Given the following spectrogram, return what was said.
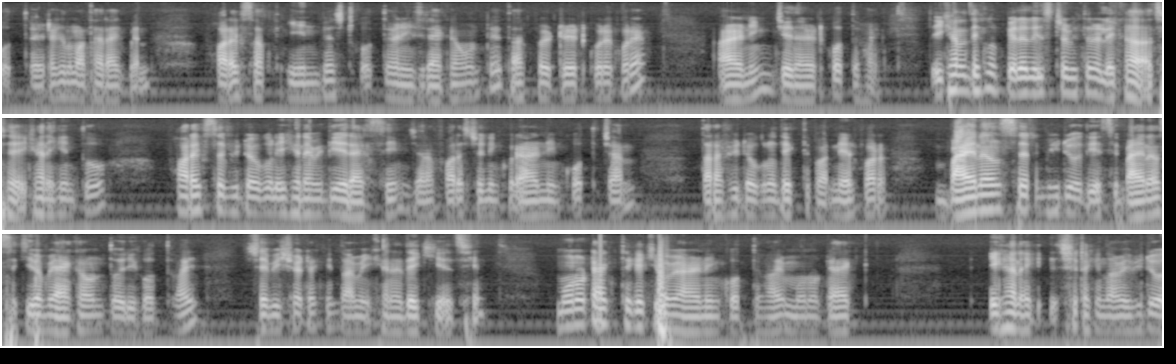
করতে হয়, এটা কিন্তু মাথায় রাখবেন। ফরেক্স আপনাকে ইনভেস্ট করতে হয় নিজের অ্যাকাউন্টে তারপরে ট্রেড করে করে আর্নিং জেনারেট করতে হয়। তো এখানে দেখুন প্লে লিস্টের ভিতরে লেখা আছে, এখানে কিন্তু ফরেক্সের ভিডিওগুলো এখানে আমি দিয়ে রাখছি। যারা ফরেক্স ট্রেডিং করে আর্নিং করতে চান, তারা ভিডিওগুলো দেখতে পারেন। এরপর বাইন্যান্সের ভিডিও দিয়েছি। বাইন্যান্সে কীভাবে অ্যাকাউন্ট তৈরি করতে হয়, সে বিষয়টা কিন্তু আমি এখানে দেখিয়েছি। মোনোট্যাগ থেকে কীভাবে আর্নিং করতে হয় মোনোট্যাগ এখানে সেটা কিন্তু আমি ভিডিও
